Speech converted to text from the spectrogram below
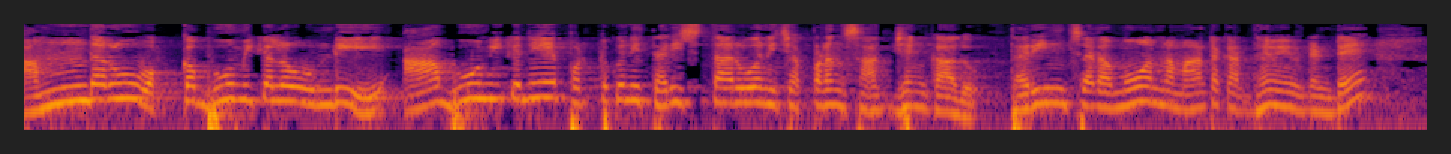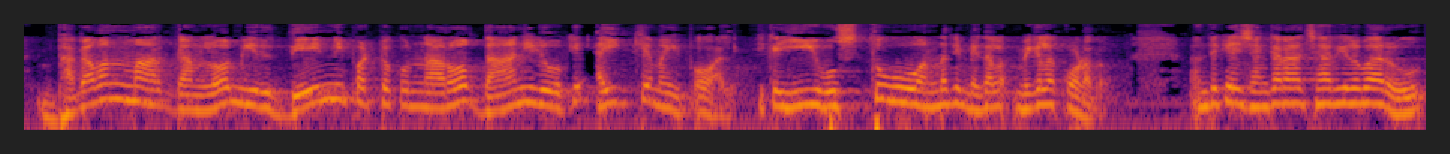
అందరూ ఒక్క భూమికలో ఉండి ఆ భూమికనే పట్టుకుని తరిస్తారు అని చెప్పడం సాధ్యం కాదు. తరించడము అన్న మాటకు అర్థం ఏమిటంటే భగవన్ మార్గంలో మీరు దేన్ని పట్టుకున్నారో దానిలోకి ఐక్యమైపోవాలి. ఇక ఈ వస్తువు అన్నది మిగల మిగలకూడదు. అందుకే శంకరాచార్యుల వారు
